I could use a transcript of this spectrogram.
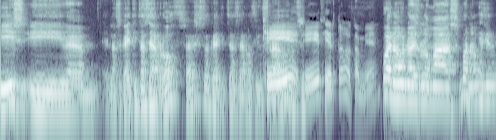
Y, y em, las galletitas de arroz, ¿sabes? Estas galletitas de arroz inflado. Sí, sí, cierto, también. Bueno, no es lo más. Bueno, es decir,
